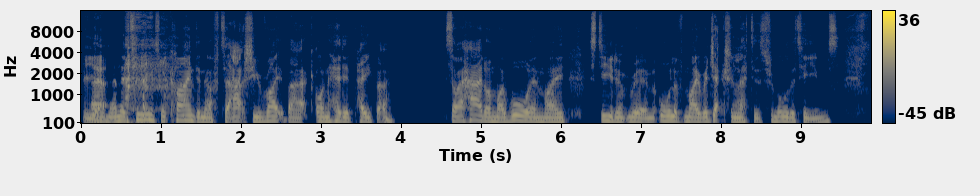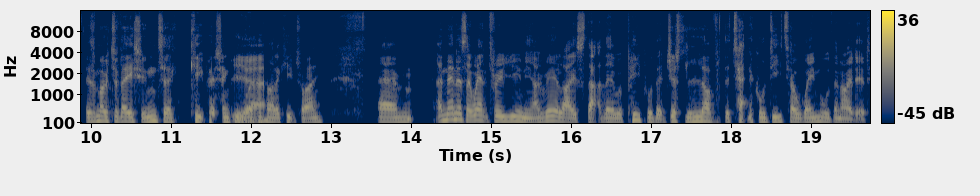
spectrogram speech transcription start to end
Yeah. Um, and the teams were kind enough to actually write back on headed paper. So I had on my wall in my student room all of my rejection letters from all the teams as motivation to keep pushing, keep yeah. working harder, keep trying. Um, and then as I went through uni, I realized that there were people that just loved the technical detail way more than I did.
